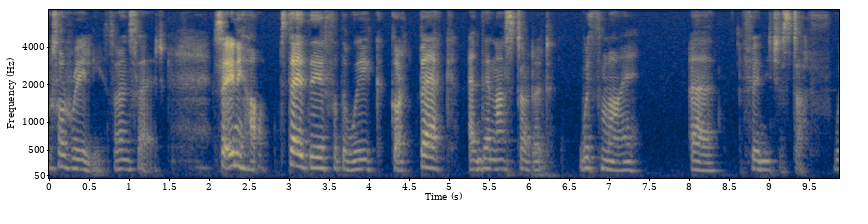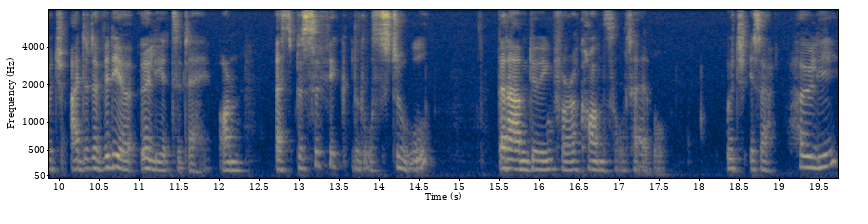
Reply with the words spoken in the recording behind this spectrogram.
It's not really, so don't say it. So anyhow, stayed there for the week, got back, and then I started with my uh, furniture stuff, which I did a video earlier today on a specific little stool that I'm doing for a console table, which is a holy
